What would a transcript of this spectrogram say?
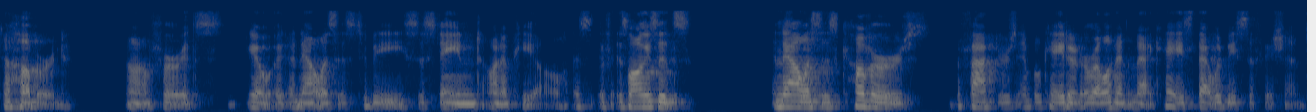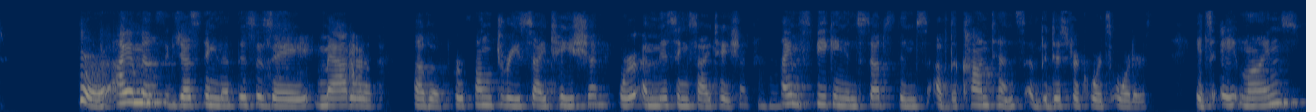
to Hubbard uh, for its analysis to be sustained on appeal? As long as its analysis covers the factors implicated or relevant in that case, that would be sufficient. Sure. I am not suggesting that this is a matter of a perfunctory citation or a missing citation. Mm-hmm. I am speaking in substance of the contents of the district court's orders. It's eight lines.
